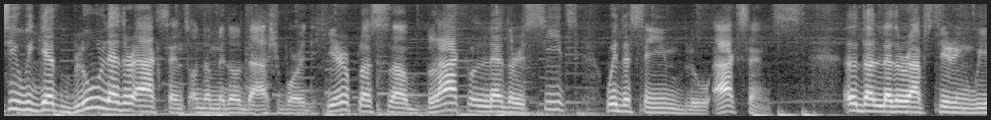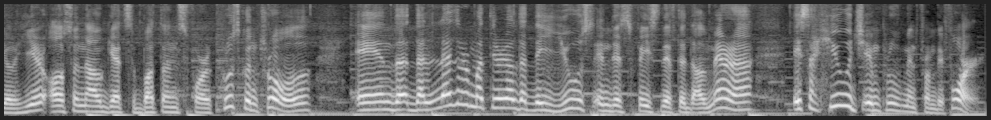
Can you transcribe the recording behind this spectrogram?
see, we get blue leather accents on the middle dashboard here, plus uh, black leather seats with the same blue accents. Uh, the leather wrap steering wheel here also now gets buttons for cruise control and the, the leather material that they use in this facelifted Almera is a huge improvement from before.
